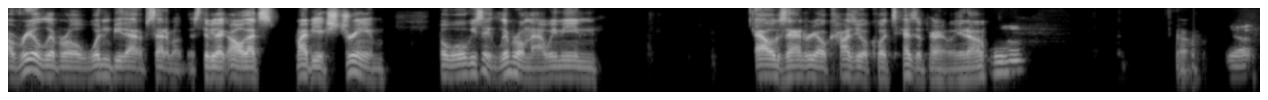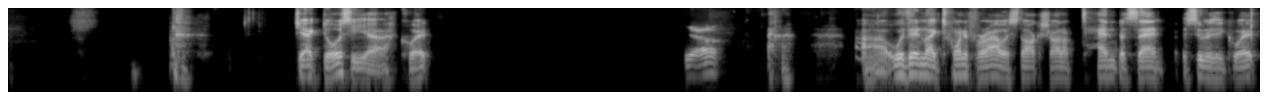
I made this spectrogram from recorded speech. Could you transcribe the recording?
a real liberal wouldn't be that upset about this they'd be like oh that's might be extreme but when we say liberal now we mean alexandria ocasio-cortez apparently you know Mhm. Oh. Yeah, jack dorsey uh quit yeah, uh within like 24 hours stock shot up 10% as soon as he quit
